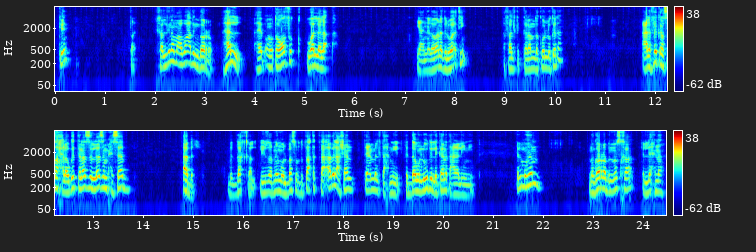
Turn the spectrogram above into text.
أوكي؟ طيب خلينا مع بعض نجرب. هل هيبقى متوافق ولا لأ؟ يعني لو أنا دلوقتي قفلت الكلام ده كله كده. على فكرة صح لو جيت تنزل لازم حساب أبل. بتدخل ال username وال password بتاعتك بتاع أبل عشان تعمل تحميل في ال download اللي كانت على اليمين. المهم نجرب النسخة اللي إحنا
